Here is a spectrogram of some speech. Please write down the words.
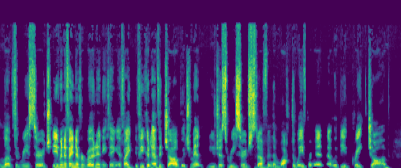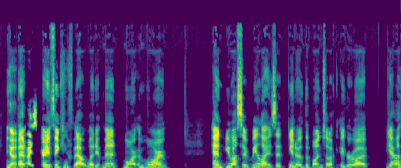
love the research. Even if I never wrote anything, if I if you could have a job which meant you just research stuff and then walked away from it, that would be a great job. yeah. And I started thinking about what it meant more and more. And you also realize that, you know, the Bontoc Igorot, yeah,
